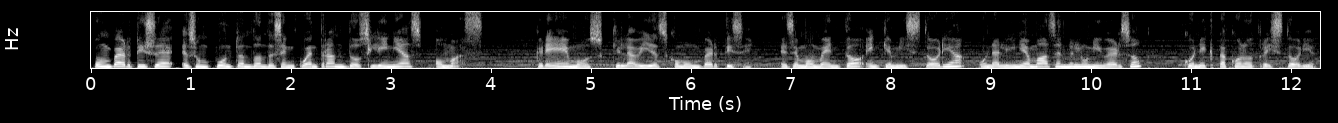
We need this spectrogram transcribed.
Un vértice es un punto en donde se encuentran dos líneas o más. Creemos que la vida es como un vértice, ese momento en que mi historia, una línea más en el universo, conecta con otra historia,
